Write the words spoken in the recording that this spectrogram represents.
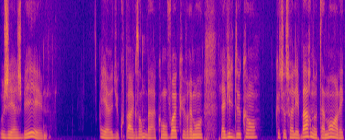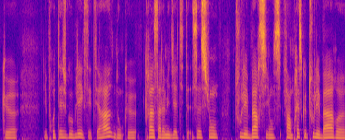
GHB. Et, euh, du coup, par exemple, bah, quand on voit que vraiment la ville de Caen, que ce soit les bars notamment, avec les protèges-gobelets, etc. Donc, euh, grâce à la médiatisation, tous les bars, si on, enfin presque tous les bars euh,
